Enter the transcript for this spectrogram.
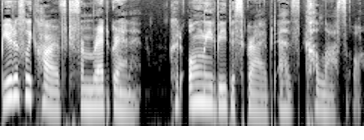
beautifully carved from red granite, could only be described as colossal.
